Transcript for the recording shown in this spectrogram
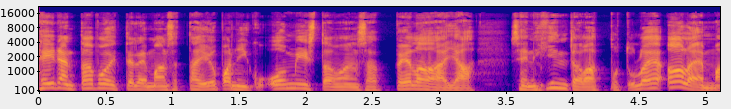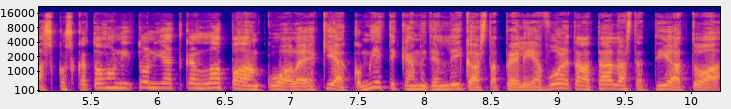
heidän tavoittelemansa tai jopa niin kuin omistavansa pelaaja, sen hintalappu tulee alemmas, koska tuohon ton jätkän lapaan kuolee kiekko. Miettikää, miten likasta peliä. Vuodetaan tällaista tietoa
